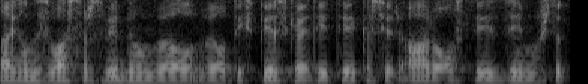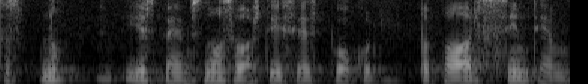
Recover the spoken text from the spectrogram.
laikam līdz vasaras vidum vēl, vēl tiks pieskaitīti tie, kas ir ārvalstīs dzimuši. Tad tas nu, iespējams nosvārstīsies kaut kur pa pāris simtiem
